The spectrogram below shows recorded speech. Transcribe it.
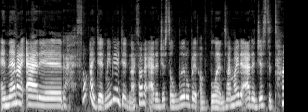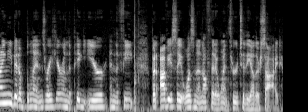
And then I added, I thought I did, maybe I didn't. I thought I added just a little bit of blends. I might have added just a tiny bit of blends right here on the pig ear and the feet. But obviously it wasn't enough that it went through to the other side.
